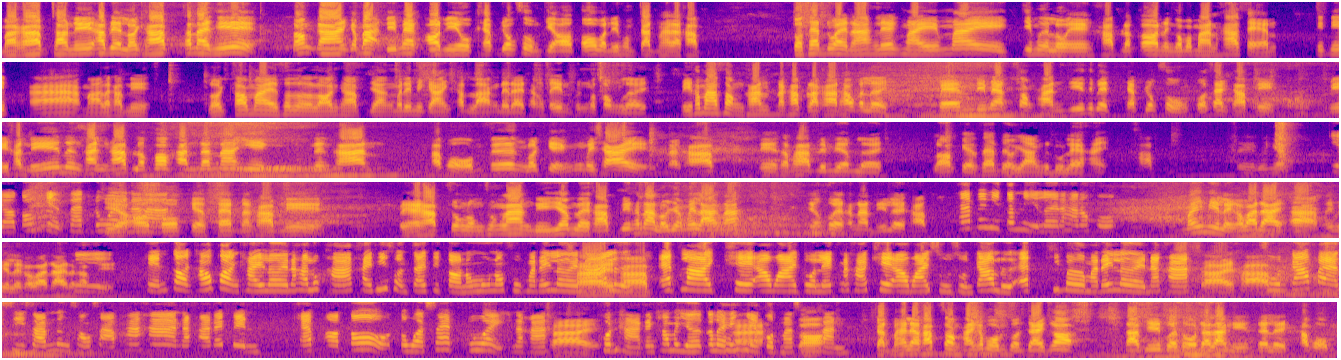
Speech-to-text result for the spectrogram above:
มาครับเช้านี้อัปเดตรถครับท่านใดที่ต้องการกระบะ d m a x All New แคปยกสูงเกียร์ออโต้วันนี้ผมจัดมาแล้วครับ ตัวแซดด้วยนะ เลขไม่ไม่กี่หมื่นโลเองครับ แล้วก็หนึ่งก็ประมาณห้าแสนนิดๆอ่ามาแล้วครับนี่ รถเข้ามาสดๆร้อนๆครับ ยังไม่ได้มีการคัดล้างใดๆทั้งสิ้นเพิ่งมาส่งเลย มีเข้ามา2คันนะครับ ราคาเท่ากันเลย เป็น d m a x 2021แคปยกสูงตัวแซดครับนี่มีคันนี้1คันครับ แล้วก็คันด้านหน้าอีก 1คันครับผมซึ่งรถเก๋งไม่ใช่นะครับนี่สภาพเรียมๆเลยล้อเกียร์แซดเดี๋ยวยางเดี๋ยวดูแลให้ครับนี่เป็นไงเกียร์ต้องเกรดแซดด้วยเกียร์นะออคะโต้เกียร์แซดนะครับนี่เป็นไงครับ ช่วงลงช่วงล่างดีเยี่ยมเลยครับ นี่ขนาดรถยังไม่ล้างนะยังสวยขนาดนี้เลยครับแทบไม่มีตำหนิเลยนะคะน้องฟุกไม่มีเลยก็ว่าได้ อ่า ไม่มีเลยก็ว่าได้นะครับนี่นี่ เห็นก่อนเขาก่อนใครเลยนะคะ ลูกค้าใครที่สนใจติดต่อน้องมุกน้องฟุกมาได้เลยใช่นะ หรืครับแอดไลน์ KRY ตัวเล็กนะคะ KRY 009 หรือแอดที่เบอร์มาได้เลยนะคะ ใช่ครับ 0984312355 นะคะ ได้เป็นแคปออโต้ตัวแซดด้วยนะคะ ใช่ คนหากันเข้ามาเยอะก็เลยให้อ่าเฮียกดมาสก็องพันจัดมาให้แล้วครับสองคันครับผมสนใจก็ตามที่เบอร์โทรด้านล่างนี้ได้เลยครับผม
